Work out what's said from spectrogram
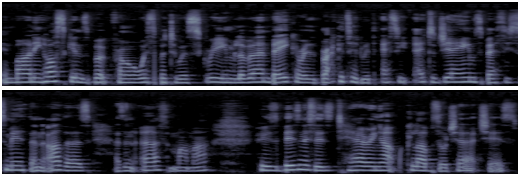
In Barney Hoskyns' book From a Whisper to a Scream, LaVern Baker is bracketed with Etta James, Bessie Smith, and others as an earth mama whose business is tearing up clubs or churches.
